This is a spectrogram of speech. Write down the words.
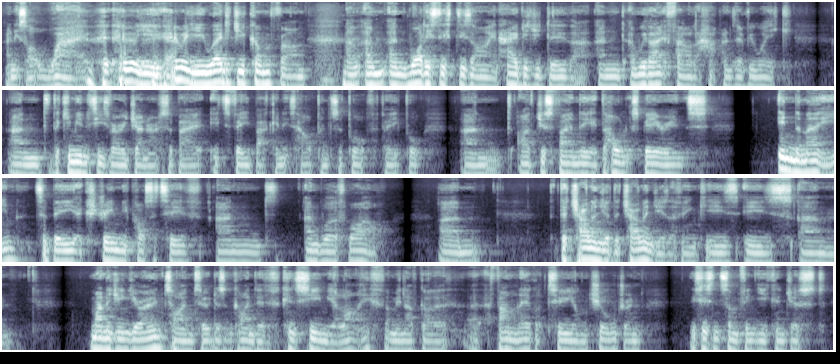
And it's like wow who are you? Who are you? Where did you come from? And, and, and, what is this design? How did you do that? And and without fail that happens every week. And the community is very generous about its feedback and its help and support for people. And i've just found the, the whole experience in the main to be extremely positive and and worthwhile. Um, the challenge of the challenges, I think, is is um, managing your own time so it doesn't kind of consume your life. I mean, I've got a, a family, I've got two young children. This isn't something you can just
